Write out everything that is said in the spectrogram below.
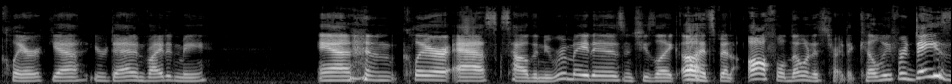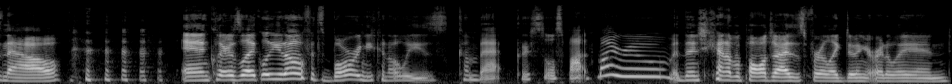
Claire, "Yeah, your dad invited me." And Claire asks how the new roommate is, and she's like, Oh, it's been awful. No one has tried to kill me for days now. and Claire's like, Well, you know, if it's boring, you can always come back. There's still a spot in my room. And then she kind of apologizes for like doing it right away. And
